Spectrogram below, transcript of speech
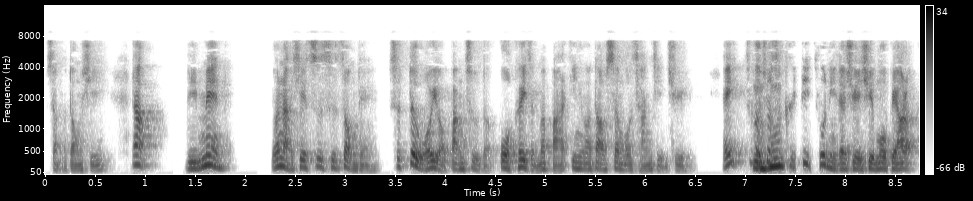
什么东西，那里面有哪些知识重点是对我有帮助的，我可以怎么把它应用到生活场景去？哎，这个就是可以定出你的学习目标了。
